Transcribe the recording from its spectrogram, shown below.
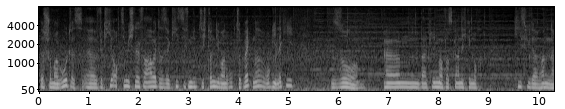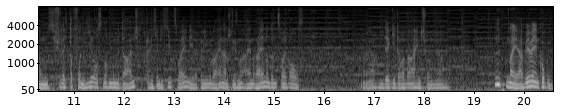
Das ist schon mal gut. Es äh, wird hier auch ziemlich schnell verarbeitet. Also der Kies, die 75 Tonnen, die waren ruckzuck weg, ne? Rucki Lecki. So. Ähm, da kriegen wir fast gar nicht genug Kies wieder ran. Dann muss ich vielleicht doch von hier aus nochmal mit da anschließen. Kann ich ja nicht hier zwei? Ne, da kann ich nur einen anschließen. Ne? Einen rein und dann zwei raus. Naja, der geht aber dahin schon, ja. Hm, naja, wir werden gucken.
